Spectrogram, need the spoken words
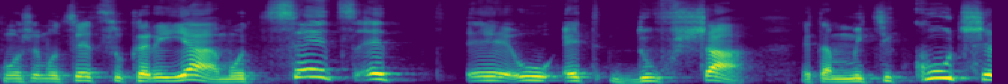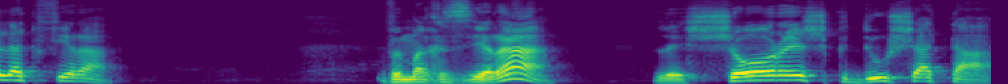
כמו שמוצץ סוכריה, מוצץ את, הוא את דובשה, את המתיקות של הכפירה, ומחזירה לשורש קדושתה.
